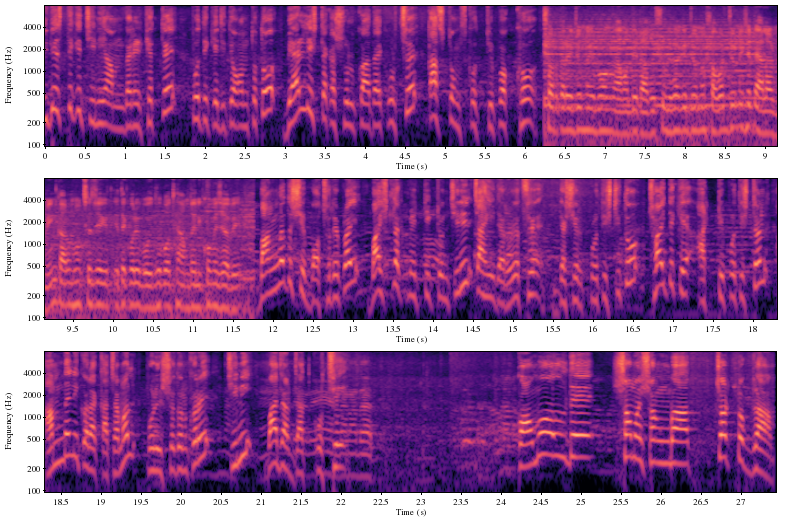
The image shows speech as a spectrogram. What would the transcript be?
বিদেশ থেকে চিনি আমদানির ক্ষেত্রে প্রতি কেজিতে অন্তত বিয়াল্লিশ টাকা শুল্ক আদায় করছে কাস্টমস কর্তৃপক্ষ। সরকারের জন্য এবং আমাদের রাজস্ব বিভাগের জন্য সবার জন্য সেটা অ্যালার্মিং কারণ হচ্ছে যে এতে করে বৈধ পথে আমদানি কমে যাবে। বাংলাদেশে বছরে প্রায় বাইশ লাখ মেট্রিক টন চিনির চাহিদা রয়েছে। দেশের প্রতিষ্ঠিত ছয় থেকে আটটি প্রতিষ্ঠান আমদানি করা কাঁচামাল পরিশোধন করে চিনি বাজারজাত করছে। কমল দে সময় সংবাদ চট্টগ্রাম।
